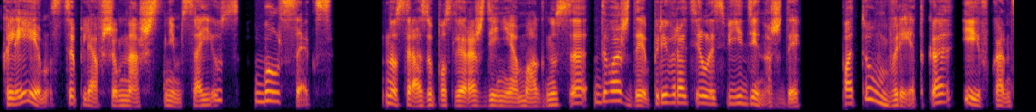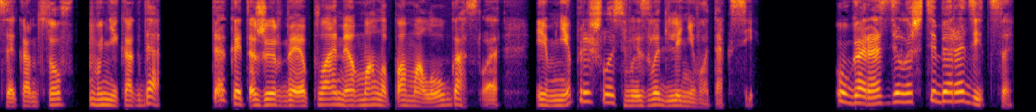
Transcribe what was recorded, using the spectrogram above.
Клеем, сцеплявшим наш с ним союз, был секс. Но сразу после рождения Магнуса дважды превратилась в единожды, потом в редко и, в конце концов, в никогда. Так это жирное пламя мало-помалу угасло, и мне пришлось вызвать для него такси. «Угораздило ж тебя родиться»,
